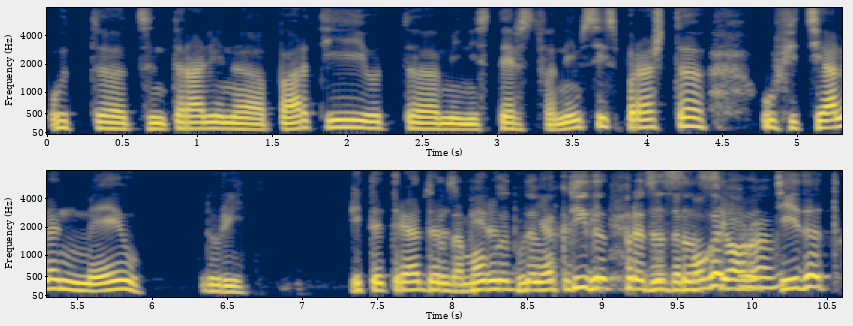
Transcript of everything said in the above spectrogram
от а, централи на партии и от а, министерства. Не им се изпраща официален мейл дори. И те трябва да за разбират да по някакви... Да пред за да могат да отидат,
